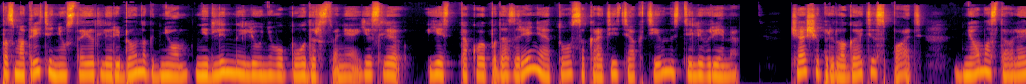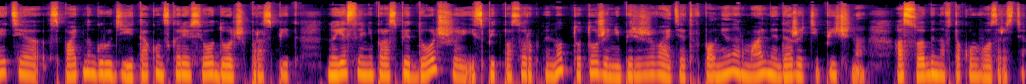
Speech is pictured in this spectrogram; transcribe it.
Посмотрите, не устает ли ребенок днем, не длинное ли у него бодрствование. Если есть такое подозрение, то сократите активность или время. Чаще предлагайте спать. Днем оставляйте спать на груди, так он, скорее всего, дольше проспит. Но если не проспит дольше и спит по 40 минут, то тоже не переживайте, это вполне нормально и даже типично, особенно в таком возрасте.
